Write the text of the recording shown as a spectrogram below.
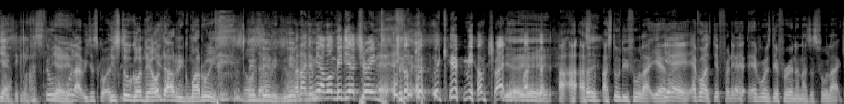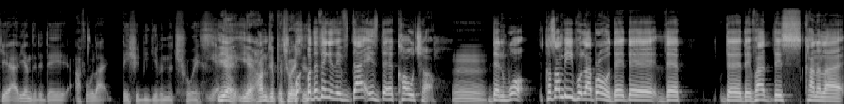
Yeah. Basically. I still Yeah, feel yeah. like we just got. You still got the other rigmarole. Still that saying rigmarole. it. But like me, I'm not media trained. Forgive me. I'm trying. Yeah, yeah, yeah. I, I, I, st- I still do feel like yeah. Yeah, like, everyone's different, e- innit? everyone's different, and I just feel like yeah. At the end of the day, I feel like they should be given the choice. Yeah. Yeah, yeah, hundred The percent. choice But, is but the thing is, if that is their culture, Mm. then what? Because some people, like, bro, they they they they they've had this kind of like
